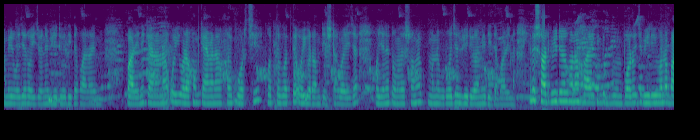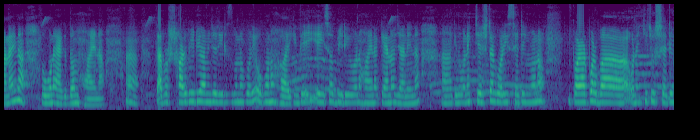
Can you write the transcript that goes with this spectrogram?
আমি রোজের ওই জন্যে ভিডিও দিতে পারেন পারিনি কেননা ওই ওরকম ক্যামেরা হয় করছি, করতে করতে ওই ওরকম ডিস্টার্ব হয়ে যায়। ওই জন্য তোমাদের সঙ্গে মানে রোজের ভিডিও আমি দিতে পারি না। কিন্তু শর্ট ভিডিওগুলো হয়, কিন্তু বড় যে ভিডিওগুলো বানাই না, ওগুলো একদম হয় না। হ্যাঁ তারপর শর্ট ভিডিও আমি যে রিলসগুলো করি, ওগুলো হয়। কিন্তু এই এই সব ভিডিওগুলো হয় না, কেন জানি না। কিন্তু অনেক চেষ্টা করি সেটিংগুলো করার পর বা অনেক কিছু সেটিং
